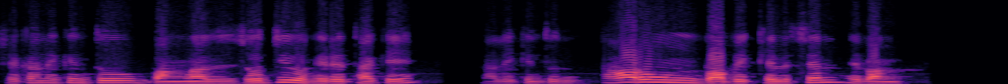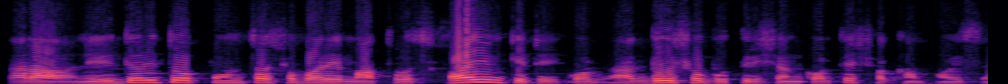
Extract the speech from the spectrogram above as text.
সেখানে কিন্তু বাংলাদেশ যদিও হেরে থাকে, তাহলে কিন্তু দারুণভাবে খেলেছেন এবং তারা নির্ধারিত পঞ্চাশ ওভারে মাত্র ছয় উইকেটে দুইশো বত্রিশ রান করতে সক্ষম হয়েছে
